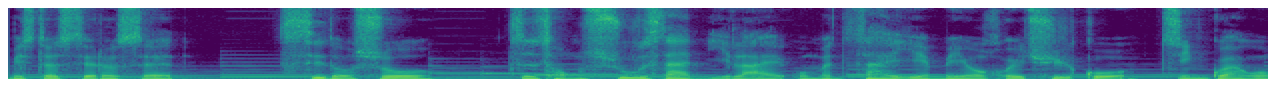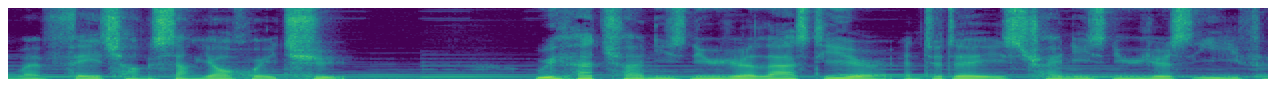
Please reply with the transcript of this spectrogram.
Mr. Siddle said. Siddle 说：“自从疏散以来，我们再也没有回去过，尽管我们非常想要回去。” We had Chinese New Year last year, and today is Chinese New Year's Eve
